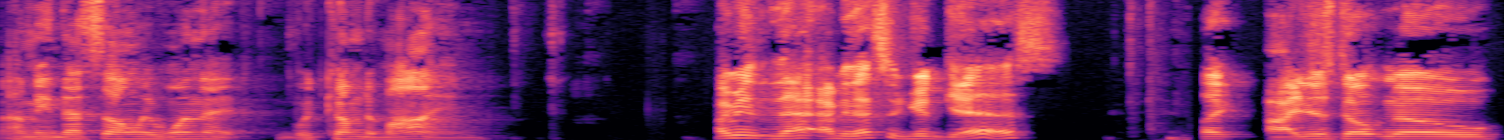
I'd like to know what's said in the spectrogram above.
I mean that's the only one that would come to mind. I mean that i mean that's a good guess. Like i just don't know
